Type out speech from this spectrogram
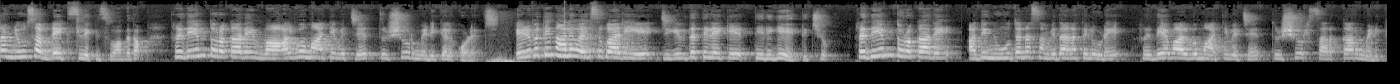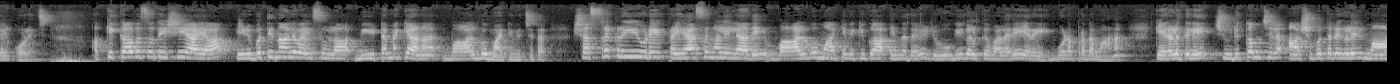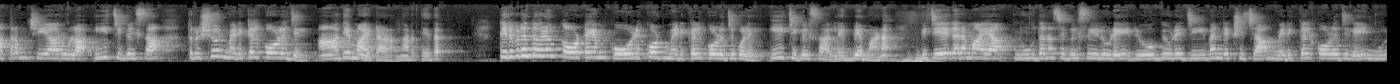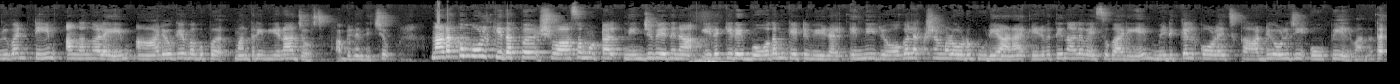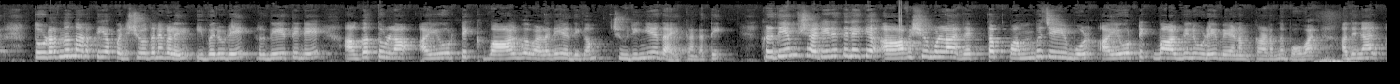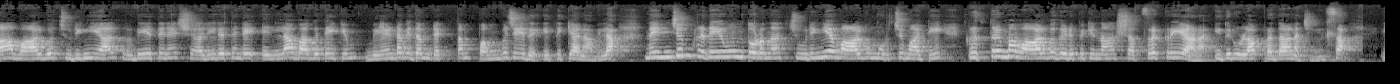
നമസ്കാരം. ന്യൂസ് അപ്ഡേറ്റ്സിലേക്ക് സ്വാഗതം. ഹൃദയം തുറക്കാതെ വാൾവ് മാറ്റിവെച്ച് തൃശൂർ മെഡിക്കൽ കോളേജ്. എഴുപത്തിനാല് വയസ്സുകാരിയെ ജീവിതത്തിലേക്ക് തിരികെ എത്തിച്ചു. ഹൃദയം തുറക്കാതെ അതിനൂതന സംവിധാനത്തിലൂടെ ഹൃദയവാൽവ് മാറ്റിവെച്ച് തൃശൂർ സർക്കാർ മെഡിക്കൽ കോളേജ്. അക്കിക്കാവ് സ്വദേശിയായ എഴുപത്തിനാല് വയസ്സുള്ള വീട്ടമ്മയ്ക്കാണ് വാൽവ് മാറ്റിവെച്ചത്. ശസ്ത്രക്രിയയുടെ പ്രയാസങ്ങളില്ലാതെ വാൽവ് മാറ്റിവെക്കുക എന്നത് രോഗികൾക്ക് വളരെയേറെ ഗുണപ്രദമാണ്. കേരളത്തിലെ ചുരുക്കം ചില ആശുപത്രികളിൽ മാത്രം ചെയ്യാറുള്ള ഈ ചികിത്സ തൃശൂർ മെഡിക്കൽ കോളേജിൽ ആദ്യമായിട്ടാണ് നടത്തിയത്. തിരുവനന്തപുരം കോട്ടയം കോഴിക്കോട് മെഡിക്കൽ കോളേജുകളിൽ ഈ ചികിത്സ ലഭ്യമാണ്. വിജയകരമായ നൂതന ചികിത്സയിലൂടെ രോഗിയുടെ ജീവൻ രക്ഷിച്ച മെഡിക്കൽ കോളേജിലെ മുഴുവൻ ടീം അംഗങ്ങളെയും ആരോഗ്യവകുപ്പ് മന്ത്രി വീണ ജോർജ് അഭിനന്ദിച്ചു. നടക്കുമ്പോൾ കിതപ്പ് ശ്വാസമുട്ടൽ നെഞ്ചുവേദന ഇടയ്ക്കിടെ ബോധം കെട്ട് വീഴൽ എന്നീ രോഗലക്ഷണങ്ങളോട് കൂടിയാണ് എഴുപത്തിനാല് വയസ്സുകാരിയെ മെഡിക്കൽ കോളേജ് കാർഡിയോളജി ഒ പിയിൽ വന്നത്. തുടർന്ന് നടത്തിയ പരിശോധനകളിൽ ഇവരുടെ ഹൃദയത്തിന്റെ അകത്തുള്ള അയോർട്ടിക് വാൾവ് വളരെയധികം ചുരുങ്ങിയതായി കണ്ടെത്തി. ഹൃദയം ശരീരത്തിലേക്ക് ആവശ്യമുള്ള രക്തം പമ്പ് ചെയ്യുമ്പോൾ അയോട്ടിക് വാൾവിലൂടെ വേണം കടന്നു പോവാൻ. അതിനാൽ ആ വാൾവ് ചുരുങ്ങിയാൽ ഹൃദയത്തിന് ശരീരത്തിന്റെ എല്ലാ ഭാഗത്തേക്കും വേണ്ട വിധം രക്തം പമ്പ് ചെയ്ത് എത്തിക്കാനാവില്ല. നെഞ്ചും ഹൃദയവും തുറന്ന് ചുരുങ്ങിയ വാൾവ് മുറിച്ചു മാറ്റി കൃത്രിമ വാൾവ് ഘടിപ്പിക്കുന്ന ശസ്ത്രക്രിയയാണ് ഇതിനുള്ള പ്രധാന ചികിത്സ.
